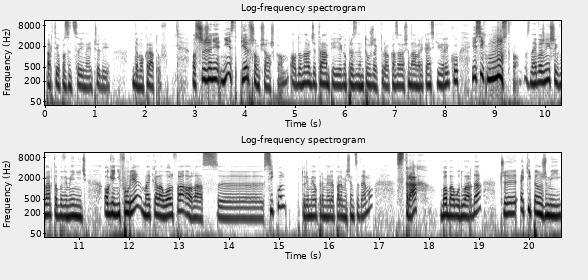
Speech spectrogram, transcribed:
partii opozycyjnej, czyli demokratów. Ostrzeżenie nie jest pierwszą książką o Donaldzie Trumpie i jego prezydenturze, która okazała się na amerykańskim rynku. Jest ich mnóstwo. Z najważniejszych warto by wymienić Ogień i Furię Michaela Wolfa oraz e, sequel, który miał premierę parę miesięcy temu, Strach Boba Woodwarda, czy Ekipę Żmi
